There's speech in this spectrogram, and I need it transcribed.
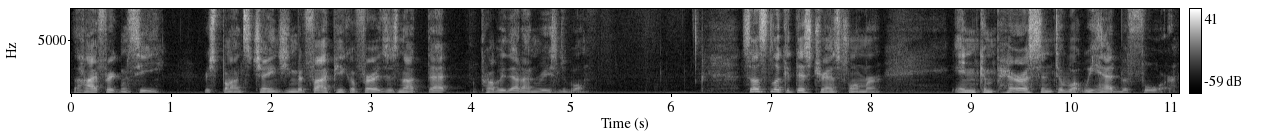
the high frequency response changing, but 5 picofarads is not that probably that unreasonable. So let's look at this transformer in comparison to what we had before.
